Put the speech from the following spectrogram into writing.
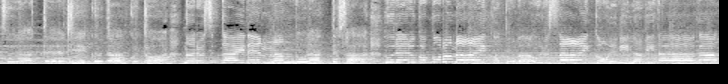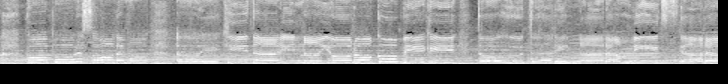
つだってチクタクとなる世界で何度だってさ触れる心ない言葉うるさい声に涙がこぼれそうでもありきたりな喜びきっと二人なら見つから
